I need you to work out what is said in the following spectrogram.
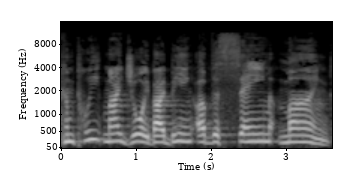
complete my joy by being of the same mind,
